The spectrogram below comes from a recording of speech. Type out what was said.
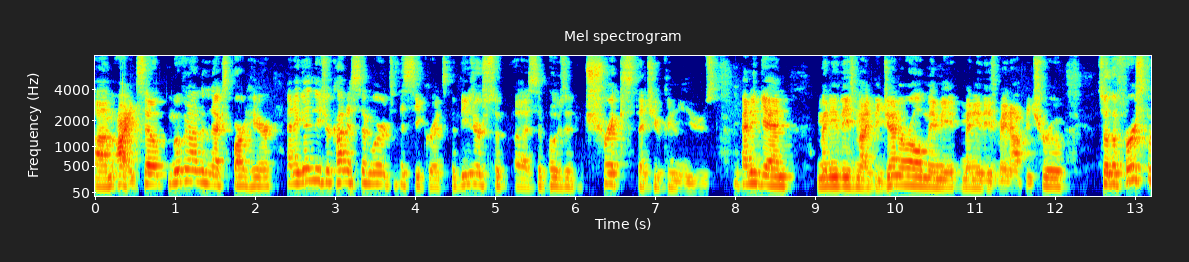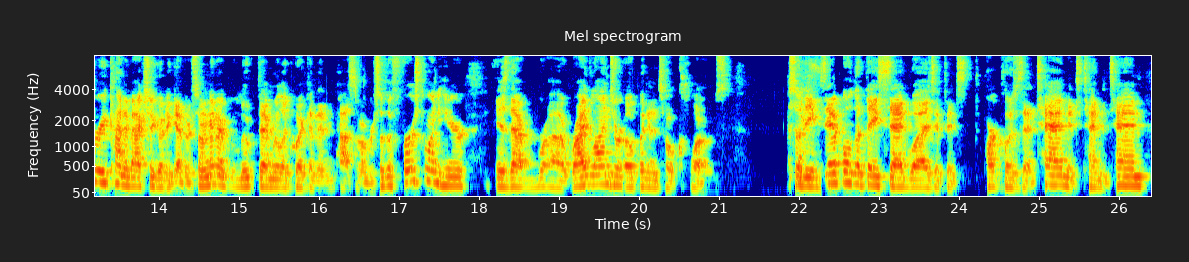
Um, all right, so moving on to the next part here, and again, these are kind of similar to the secrets, but these are su- uh, supposed tricks that you can use. And again, many of these might be general, maybe many of these may not be true. So the first three kind of actually go together. So I'm going to loop them really quick and then pass them over. So the first one here is that uh, ride lines are open until close. So the example that they said was if it's the park closes at 10, it's 10 to 10.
